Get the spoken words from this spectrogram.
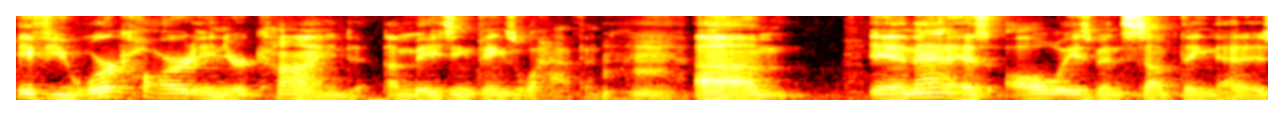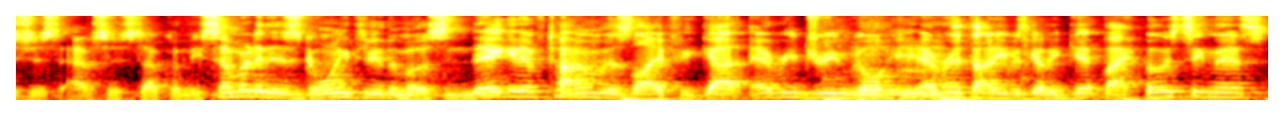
if you work hard and you're kind, amazing things will happen. Um, and that has always been something that has just absolutely stuck with me. Somebody that is going through the most negative time of his life. He got every dream goal he mm-hmm. ever thought he was going to get by hosting this,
